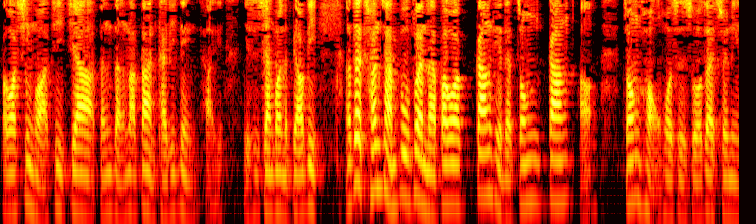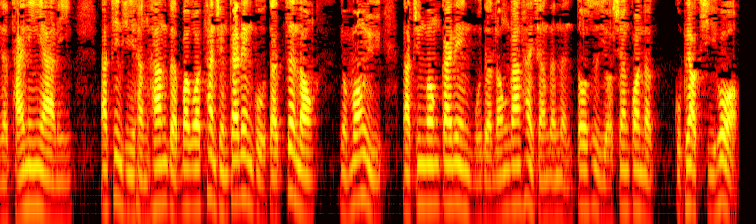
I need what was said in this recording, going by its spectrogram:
包括信华、技嘉等等，那当然台积电啊也也是相关的标的。而在船产部分呢，包括钢铁的中钢啊、中红，或是说在水里的台泥、亚泥，那近期很夯的，包括碳权概念股的正隆、永丰宇，那军工概念股的龙钢、汉翔等等，都是有相关的。股票期货，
